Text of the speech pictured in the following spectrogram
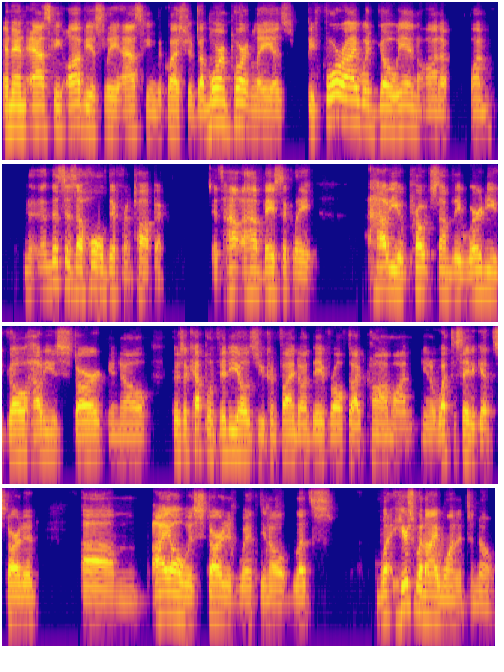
And then asking, obviously asking the question, but more importantly is before I would go in on a, on, and this is a whole different topic. It's how, how basically how do you approach somebody? Where do you go? How do you start? You know, there's a couple of videos you can find on daverolfe.com on, you know, what to say to get started. Um, I always started with, you know, let's, what, here's what I wanted to know.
